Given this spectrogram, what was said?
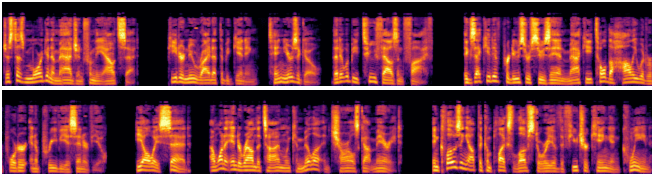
just as Morgan imagined from the outset. Peter knew right at the beginning, 10 years ago, that it would be 2005. Executive producer Suzanne Mackie told The Hollywood Reporter in a previous interview. He always said, I want to end around the time when Camilla and Charles got married. In closing out the complex love story of the future king and queen,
